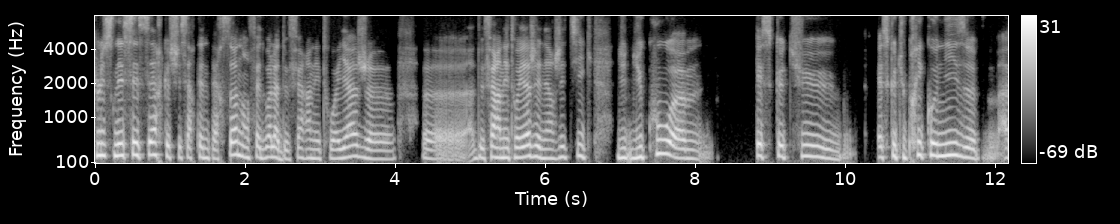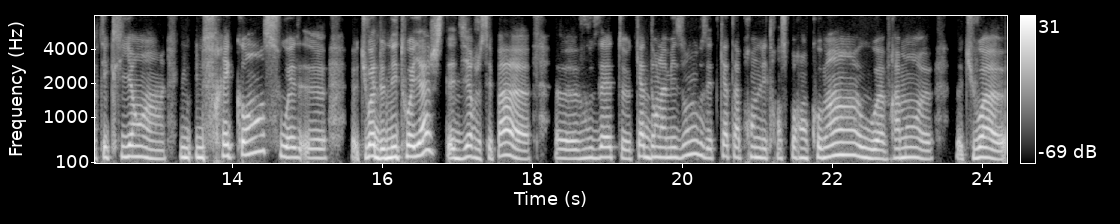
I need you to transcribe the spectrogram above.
plus nécessaire que chez certaines personnes, en fait, voilà, de faire un nettoyage, de faire un nettoyage énergétique. Du, du coup, qu'est-ce que tu, est-ce que tu préconises à tes clients un, une, une, fréquence ou euh, tu vois de nettoyage, c'est-à-dire, je sais pas, euh, vous êtes quatre dans la maison, vous êtes quatre à prendre les transports en commun ou vraiment, tu vois,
